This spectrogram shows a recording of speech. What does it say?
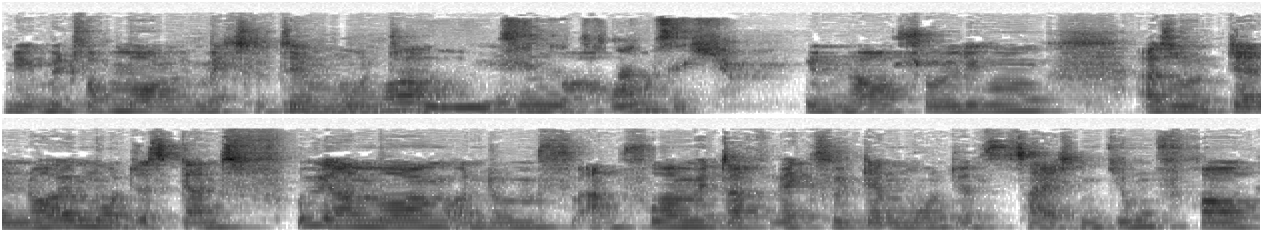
nee, Mittwochmorgen wechselt der Mond. Morgen, 10.20 Uhr. Genau, Entschuldigung. Also der Neumond ist ganz früh am Morgen und um, am Vormittag wechselt der Mond ins Zeichen Jungfrau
